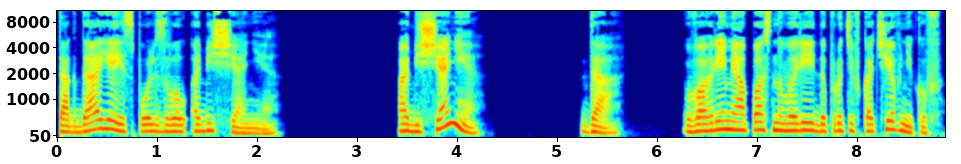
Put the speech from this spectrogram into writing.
Тогда я использовал обещание. Обещание? Да. Во время опасного рейда против кочевников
